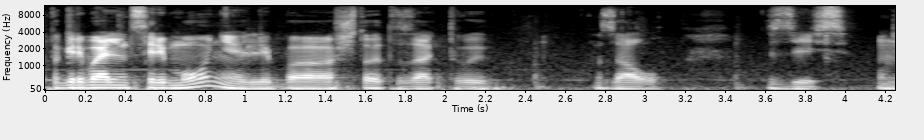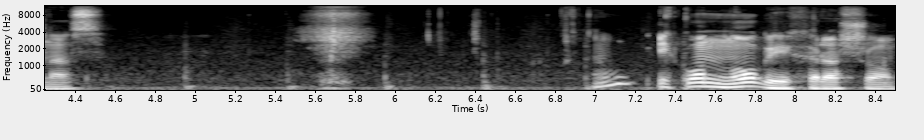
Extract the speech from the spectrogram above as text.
погребальная церемония, либо что это за актовый зал здесь у нас? Ну, икон много и хорошо.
